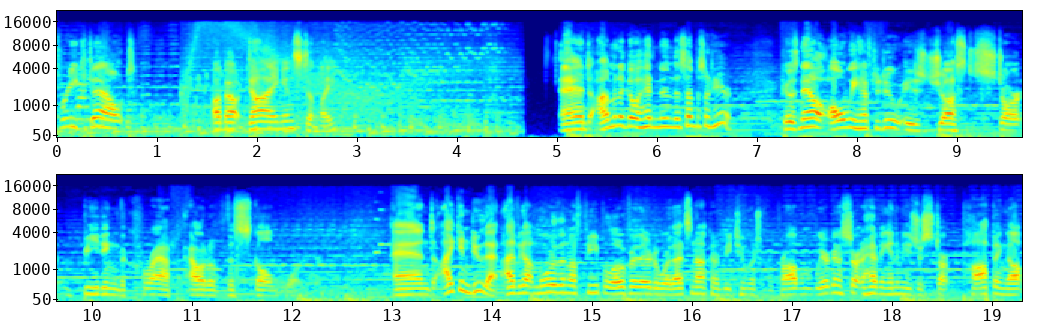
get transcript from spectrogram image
freaked out about dying instantly. And I'm going to go ahead and end this episode here. Because now all we have to do is just start beating the crap out of the Skull Warrior. And I can do that. I've got more than enough people over there to where that's not going to be too much of a problem. We're going to start having enemies just start popping up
